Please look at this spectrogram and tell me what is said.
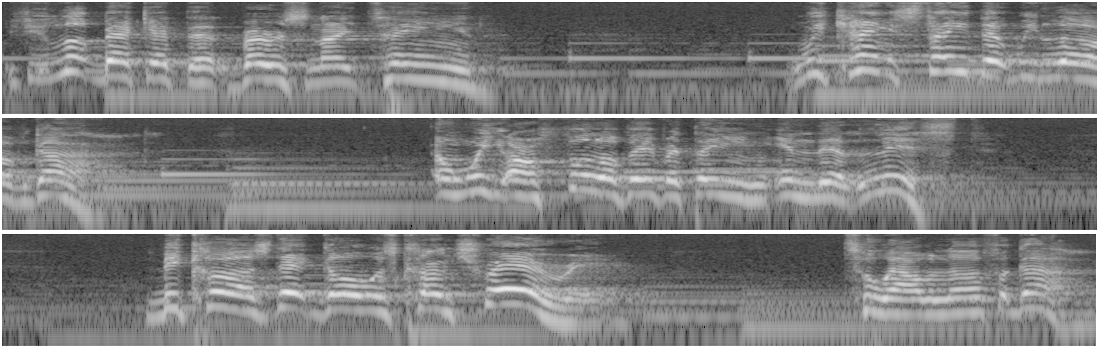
If you look back at that verse 19, we can't say that we love God and we are full of everything in that list because that goes contrary to our love for God.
